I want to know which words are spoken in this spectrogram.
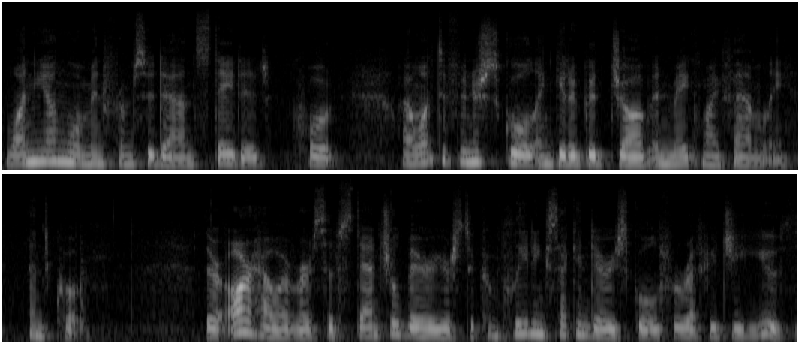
One young woman from Sudan stated, quote, I want to finish school and get a good job and make my family. End quote. There are, however, substantial barriers to completing secondary school for refugee youth.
